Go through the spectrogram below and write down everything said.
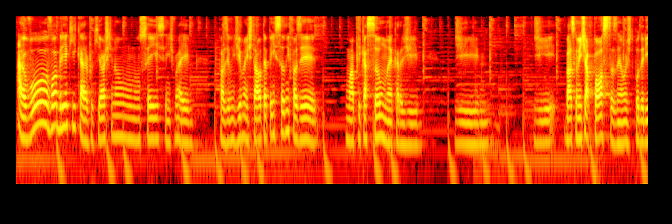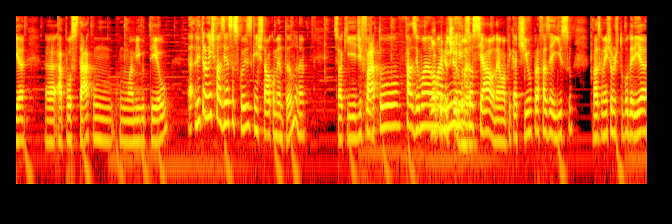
Ah, eu vou, vou abrir aqui, cara, porque eu acho que não, não sei se a gente vai fazer um dia, mas a gente tava até pensando em fazer uma aplicação, né, cara, de. de. de basicamente apostas, né? Onde tu poderia uh, apostar com, com um amigo teu. Uh, literalmente fazer essas coisas que a gente tava comentando, né? Só que, de fato, fazer uma, Um uma mini rede né? social, né? Um aplicativo para fazer isso. Basicamente, onde tu poderia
